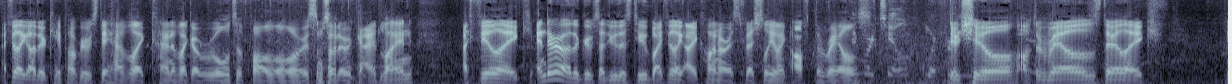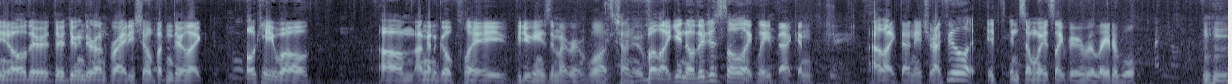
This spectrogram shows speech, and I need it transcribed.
I feel like other K-pop groups they have like kind of like a rule to follow or some sort of guideline. I feel like, and there are other groups that do this too, but I feel like iKON are especially like off the rails. chill, more They're chill, off the rails. They're like, you know, they're they're doing their own variety show, but then they're like, okay, well, um, I'm gonna go play video games in my room. Well, that's Chanwoo, but like you know, they're just so like laid back, and I like that nature. I feel it in some ways like very relatable. hmm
